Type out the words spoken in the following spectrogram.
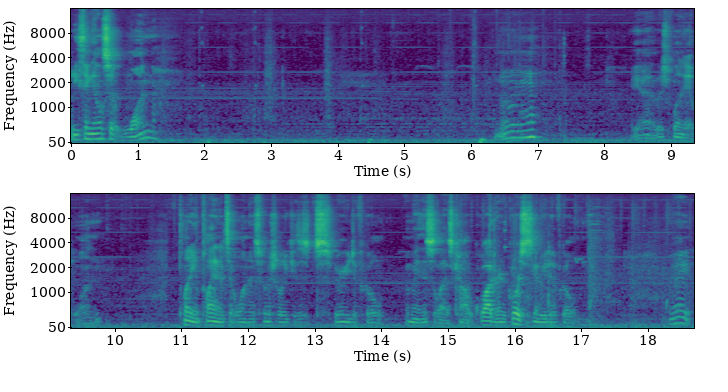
Anything else at one? No. Yeah, there's plenty at one. Plenty of planets at one, especially because it's very difficult. I mean, this is the last quadrant. Of course, it's going to be difficult. Right.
